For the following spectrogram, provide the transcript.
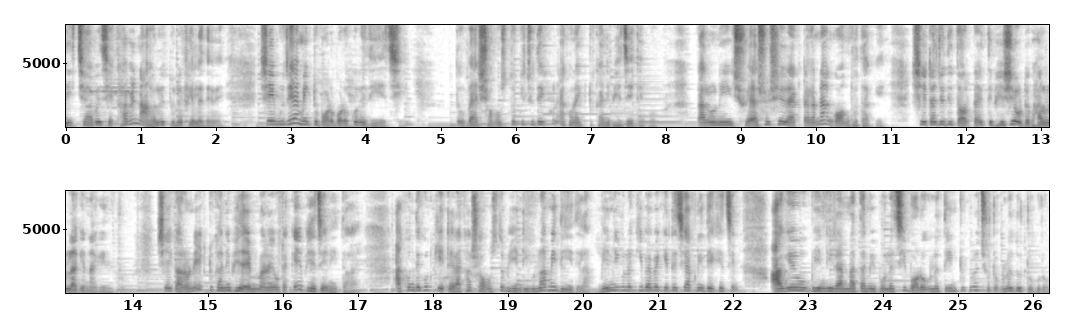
ইচ্ছে হবে সে খাবে, না হলে তুলে ফেলে দেবে। সেই বুঝে আমি একটু বড় বড় করে দিয়েছি। তো ব্যাস, সমস্ত কিছু দেখুন, এখন একটুখানি ভেজে দেব কারণ এই সয়া সসের একটা না গন্ধ থাকে, সেটা যদি তরকারিতে ভেসে ওটা ভালো লাগে না কিন্তু। সেই কারণে একটুখানি মানে ওটাকে ভেজে নিতে হয়। এখন দেখুন, কেটে রাখা সমস্ত ভেন্ডিগুলো আমি দিয়ে দিলাম। ভেন্ডিগুলো কীভাবে কেটেছি আপনি দেখেছেন? আগেও ভেন্ডি রান্নাতে আমি বলেছি, বড়গুলো তিন টুকরো, ছোটোগুলো দু টুকরো।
